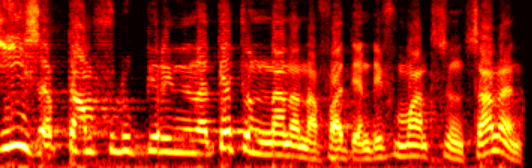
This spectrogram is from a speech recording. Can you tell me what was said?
iza tamin'ny filoham-pirenena teto no nanana vady andrefimandry sy ny zanany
